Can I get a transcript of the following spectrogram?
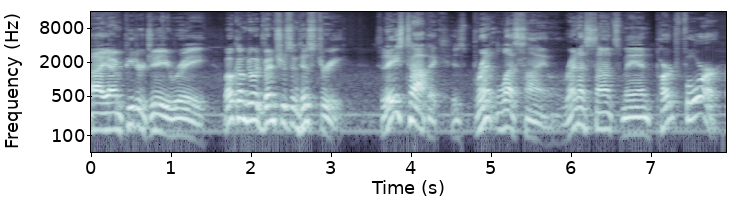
Hi, I'm Peter J. Rea. Welcome to Adventures in History. Today's topic is Brent Lesheim, Renaissance Man, Part 4.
